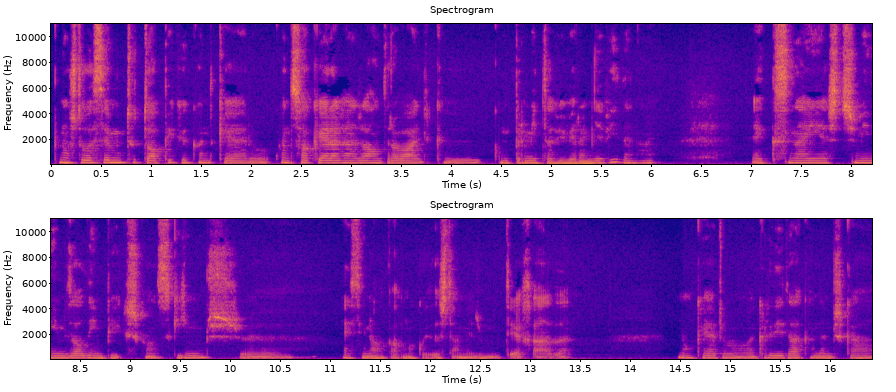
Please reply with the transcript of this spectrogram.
que não estou a ser muito utópica quando quero, quando só quero arranjar um trabalho que, que me permita viver a minha vida, não é? É que se nem estes mínimos olímpicos conseguimos, uh, é sinal que alguma coisa está mesmo muito errada não quero acreditar que andamos cá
